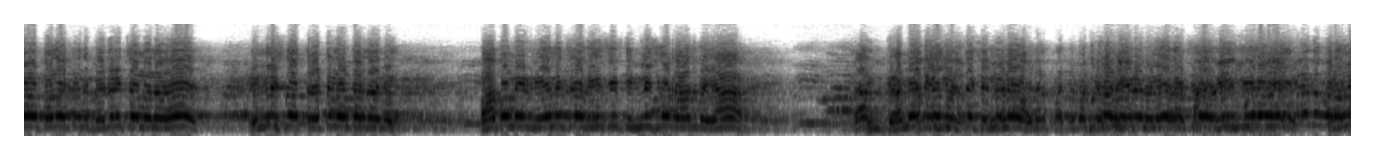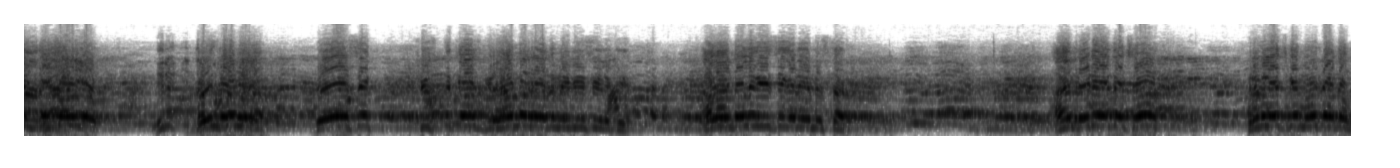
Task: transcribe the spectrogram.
అనే పదం ఎక్కడుంది? బెదిరించామనమే ఇంగ్లీష్లో థ్రెటన్ అంటారు దాన్ని. పాపం మీరు నియమించిన వీసీకి ఇంగ్లీష్ కూడా రాదు భయ్యా. మిస్టేక్స్ ఎన్ని ఉన్నాయో ఇద్దరు కూర్చోండి. బేసిక్ ఫిఫ్త్ క్లాస్ గ్రామర్ రాదు మీ వీసీలకి. అలాంటి వాళ్ళు వీసీగా నియమిస్తారు. ఐఎమ్ రెడీ అధ్యక్ష. ప్రివిలేజ్కి మూవ్ చేద్దాం.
